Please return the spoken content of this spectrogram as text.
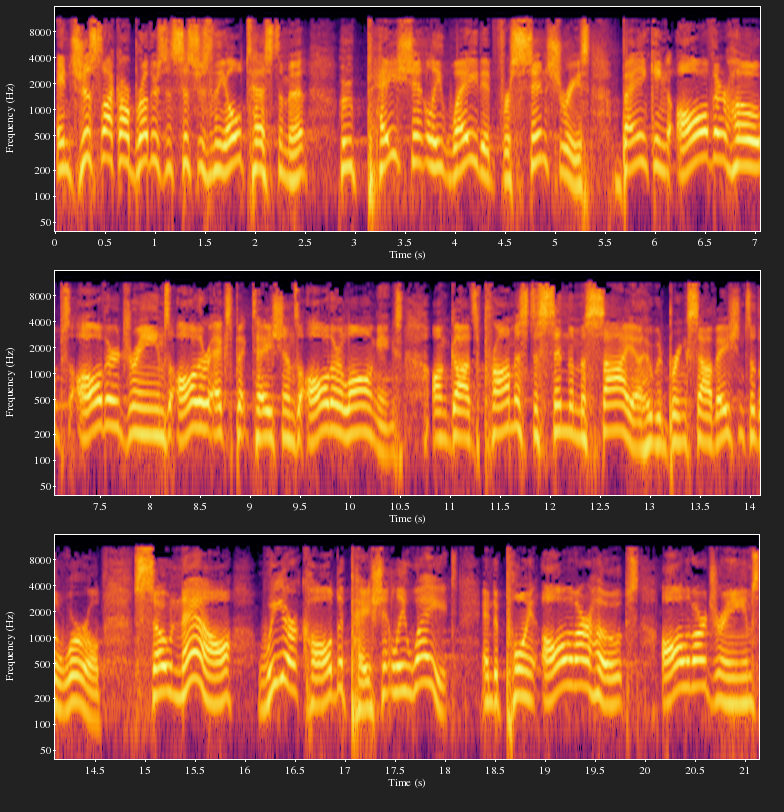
And just like our brothers and sisters in the Old Testament who patiently waited for centuries, banking all their hopes, all their dreams, all their expectations, all their longings on God's promise to send the Messiah who would bring salvation to the world. So now we are called to patiently wait and to point all of our hopes, all of our dreams,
